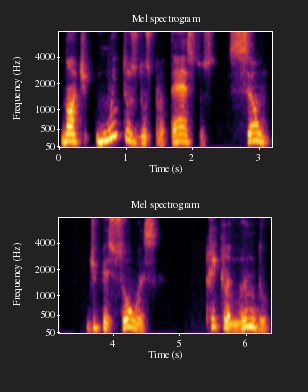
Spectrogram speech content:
Note, muitos dos protestos são de pessoas reclamando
